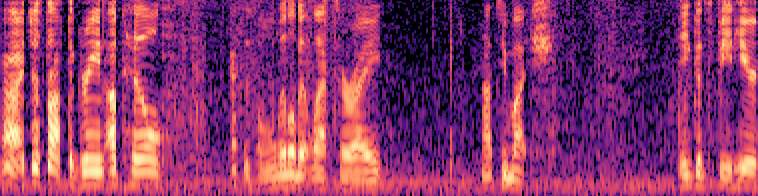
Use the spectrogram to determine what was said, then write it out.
All right, just off the green, uphill. Got this a little bit left to right. Not too much. Need good speed here.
